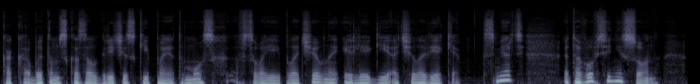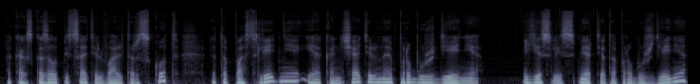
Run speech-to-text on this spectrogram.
как об этом сказал греческий поэт Мосх в своей плачевной элегии о человеке. Смерть — это вовсе не сон, а, как сказал писатель Вальтер Скотт, это последнее и окончательное пробуждение. Если смерть — это пробуждение,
